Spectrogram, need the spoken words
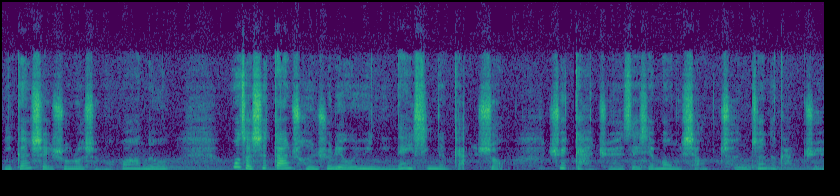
你跟谁说了什么话呢？或者是单纯去留意你内心的感受，去感觉这些梦想成真的感觉。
